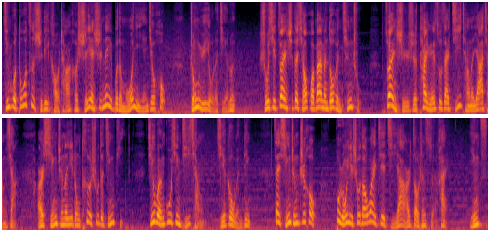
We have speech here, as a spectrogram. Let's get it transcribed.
经过多次实地考察和实验室内部的模拟研究后，终于有了结论。熟悉钻石的小伙伴们都很清楚，钻石是碳元素在极强的压强下而形成的一种特殊的晶体，其稳固性极强，结构稳定，在形成之后不容易受到外界挤压而造成损害，因此。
